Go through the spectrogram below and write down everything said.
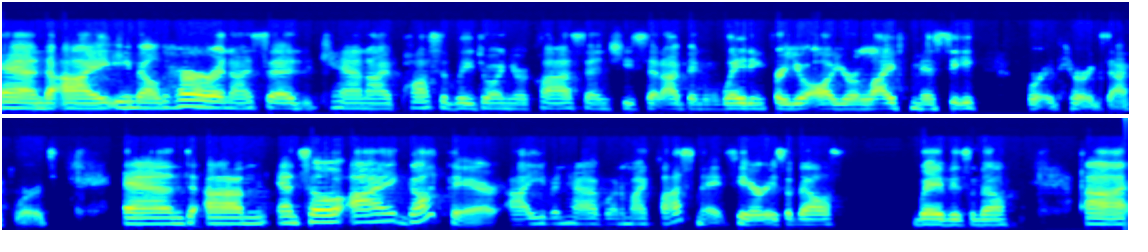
And I emailed her and I said, Can I possibly join your class? And she said, I've been waiting for you all your life, Missy, were her exact words. And, um, and so I got there. I even have one of my classmates here, Isabel. Wave, Isabel. Uh,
